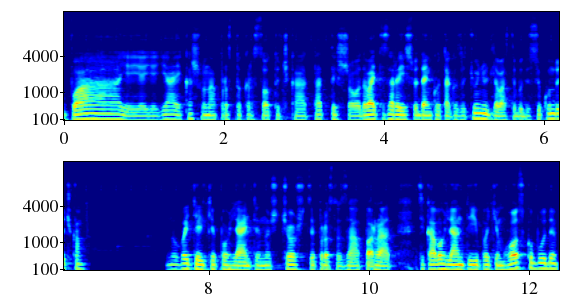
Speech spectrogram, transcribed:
Вай-яй-яй-яй, яка ж вона просто красоточка. Та ти що? Давайте зараз її швиденько так затюню, для вас це буде секундочка. Ну ви тільки погляньте, ну що ж це просто за апарат. Цікаво глянути її потім госку буде.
